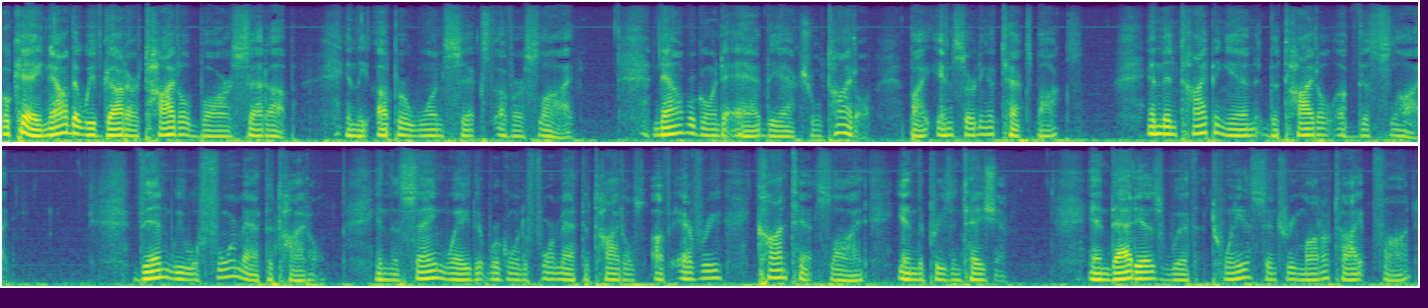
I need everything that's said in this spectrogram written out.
Okay, now that we've got our title bar set up in the upper one-sixth of our slide, now we're going to add the actual title by inserting a text box and then typing in the title of this slide. Then we will format the title in the same way that we're going to format the titles of every content slide in the presentation. And that is with 20th century monotype font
